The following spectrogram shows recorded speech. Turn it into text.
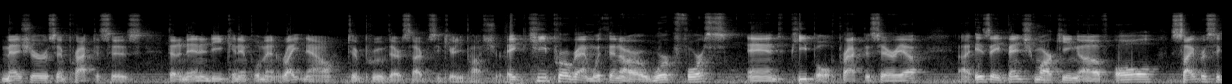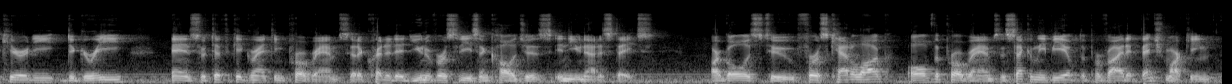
measures and practices that an entity can implement right now to improve their cybersecurity posture. A key program within our workforce and people practice area uh, is a benchmarking of all cybersecurity degree and certificate granting programs at accredited universities and colleges in the United States. Our goal is to first catalog all of the programs and secondly be able to provide a benchmarking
